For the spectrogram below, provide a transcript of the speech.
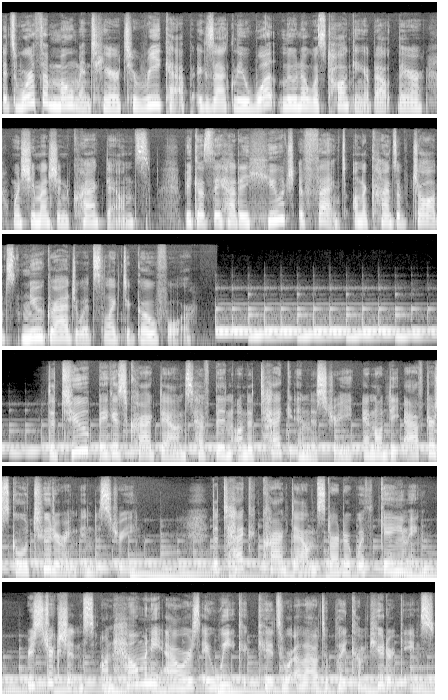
It's worth a moment here to recap exactly what Luna was talking about there when she mentioned crackdowns, because they had a huge effect on the kinds of jobs new graduates like to go for. The two biggest crackdowns have been on the tech industry and on the after school tutoring industry. The tech crackdown started with gaming, restrictions on how many hours a week kids were allowed to play computer games,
